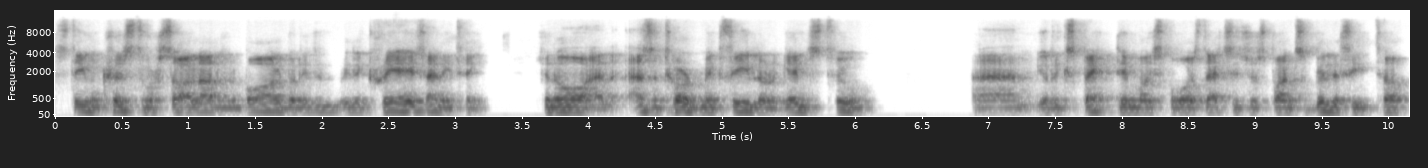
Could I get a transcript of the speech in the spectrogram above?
Stephen Christopher saw a lot of the ball, but he didn't really create anything, you know, and as a third midfielder against two, um, you'd expect him, I suppose, that's his responsibility to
